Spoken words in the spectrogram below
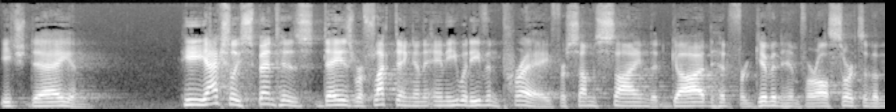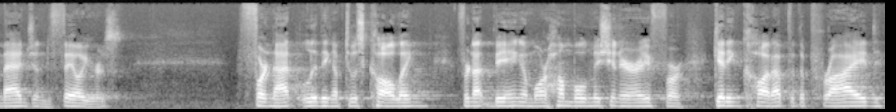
each day, and he actually spent his days reflecting, and, and he would even pray for some sign that God had forgiven him for all sorts of imagined failures for not living up to his calling, for not being a more humble missionary, for getting caught up with the pride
